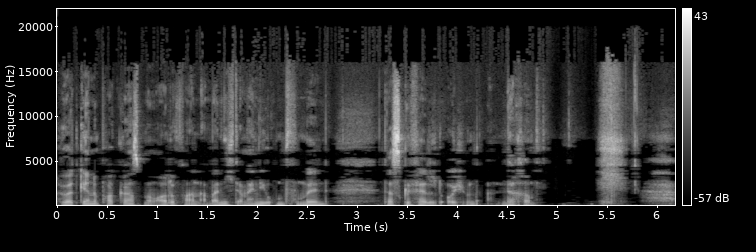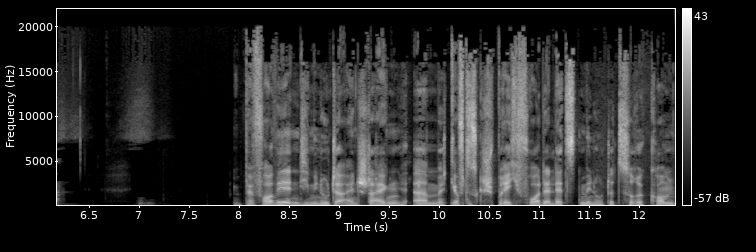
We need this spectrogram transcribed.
Hört gerne Podcast beim Autofahren, aber nicht am Handy rumfummeln. Das gefährdet euch und andere. Bevor wir in die Minute einsteigen, äh, möchte ich auf das Gespräch vor der letzten Minute zurückkommen,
